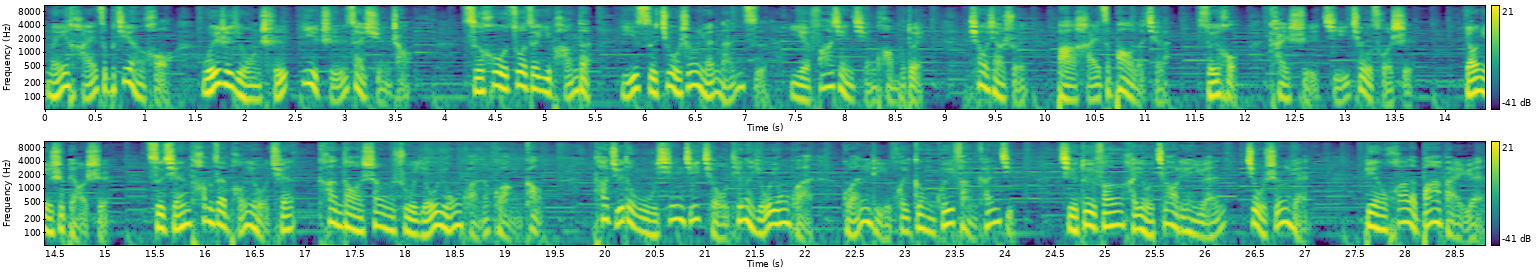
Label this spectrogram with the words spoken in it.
没孩子不见后，围着泳池一直在寻找。此后，坐在一旁的疑似救生员男子也发现情况不对，跳下水把孩子抱了起来，随后开始急救措施。姚女士表示，此前他们在朋友圈看到上述游泳馆的广告，她觉得五星级酒店的游泳馆管理会更规范干净，且对方还有教练员、救生员。便花了八百元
